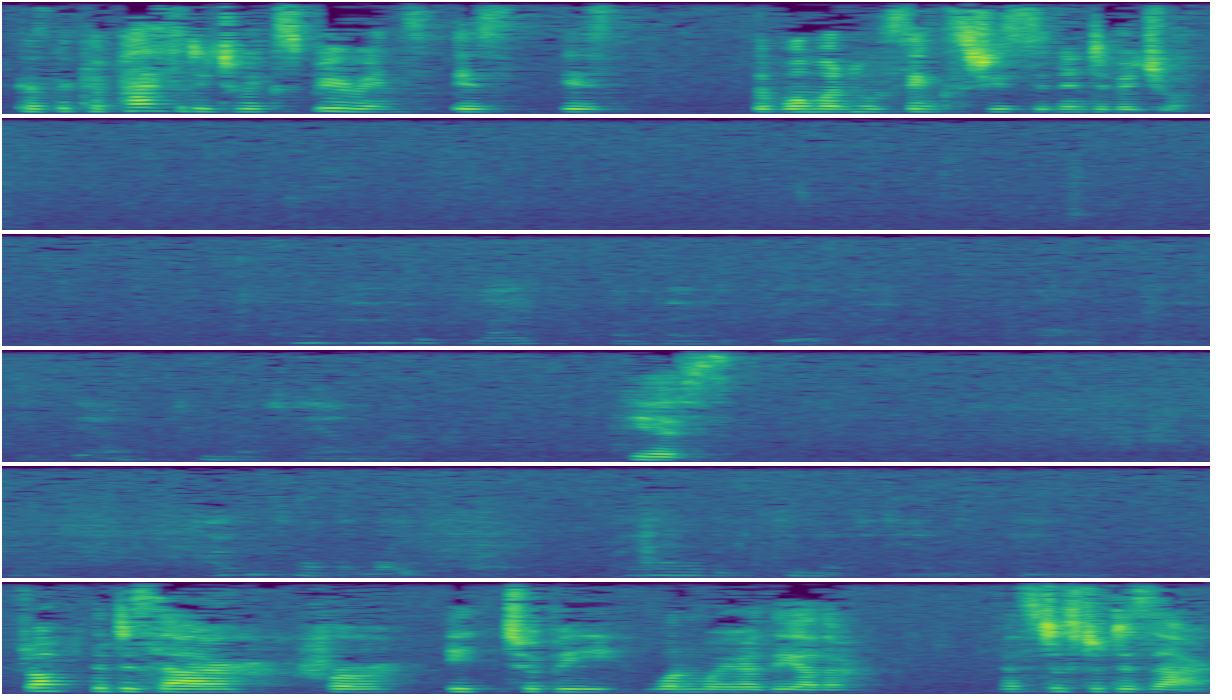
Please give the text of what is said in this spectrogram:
Because the capacity to experience is, is the woman who thinks she's an individual. Sometimes it's light, sometimes it feels like Paul it's damn, too much damn work. Yes. I just want the light part. I don't want too much damn work anymore. Drop the desire for it to be one way or the other. That's just a desire.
